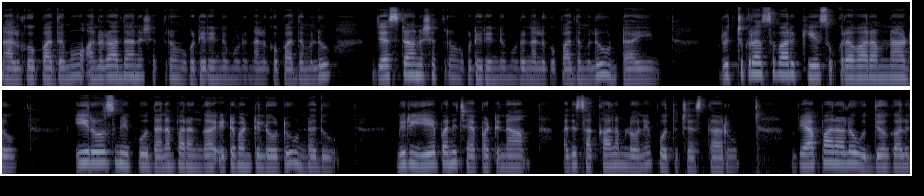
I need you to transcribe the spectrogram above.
నాలుగో పదము అనురాధ నక్షత్రం ఒకటి రెండు మూడు నాలుగు పదములు జ్యేష్ఠ నక్షత్రం ఒకటి రెండు మూడు నాలుగు పదములు ఉంటాయి. వృశ్చిక రాశి వారికి శుక్రవారం నాడు ఈరోజు మీకు ధనపరంగా ఎటువంటి లోటు ఉండదు. మీరు ఏ పని చేపట్టినా అది సకాలంలోనే పూర్తి చేస్తారు. వ్యాపారాలు ఉద్యోగాలు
